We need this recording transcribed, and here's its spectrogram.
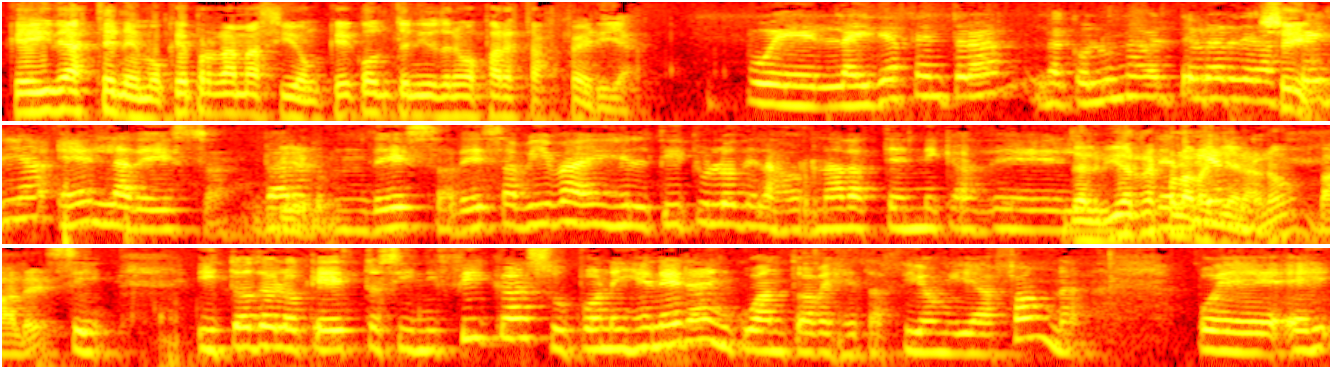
¿qué ideas tenemos? ¿Qué programación? ¿Qué contenido tenemos para estas ferias? Pues la idea central, la columna vertebral de la feria es la de esa. de esa, de esa viva es el título de las jornadas técnicas del, del viernes por la mañana, ¿no? Vale. Sí. Y todo lo que esto significa, supone y genera en cuanto a vegetación y a fauna. Pues es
